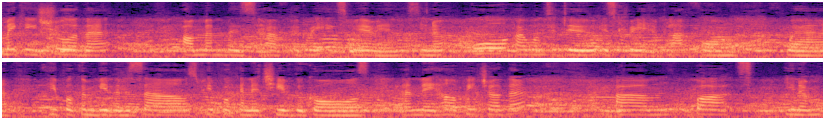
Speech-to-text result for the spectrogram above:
making sure that our members have a great experience. You know, all I want to do is create a platform where people can be themselves, people can achieve the goals, and they help each other. Um, but you know,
